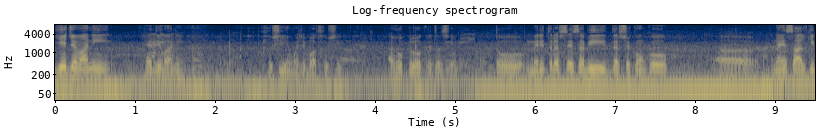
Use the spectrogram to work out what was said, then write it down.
ये जवानी है दीवानी। हाँ। खुशी है मुझे बहुत खुशी। I hope to work with soon तो मेरी तरफ़ से सभी दर्शकों को अ, नए साल की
